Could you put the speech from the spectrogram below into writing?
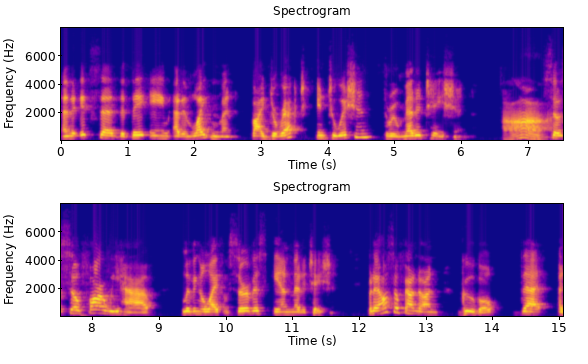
And it said that they aim at enlightenment by direct intuition through meditation. Ah. So, so far we have living a life of service and meditation. But I also found on Google that a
